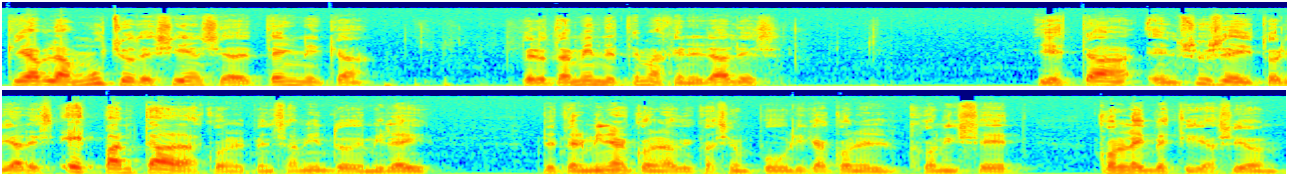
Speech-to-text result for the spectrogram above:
que habla mucho de ciencia, de técnica, pero también de temas generales, y está en sus editoriales espantadas con el pensamiento de Milley de terminar con la educación pública, con el CONICET, con la investigación,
